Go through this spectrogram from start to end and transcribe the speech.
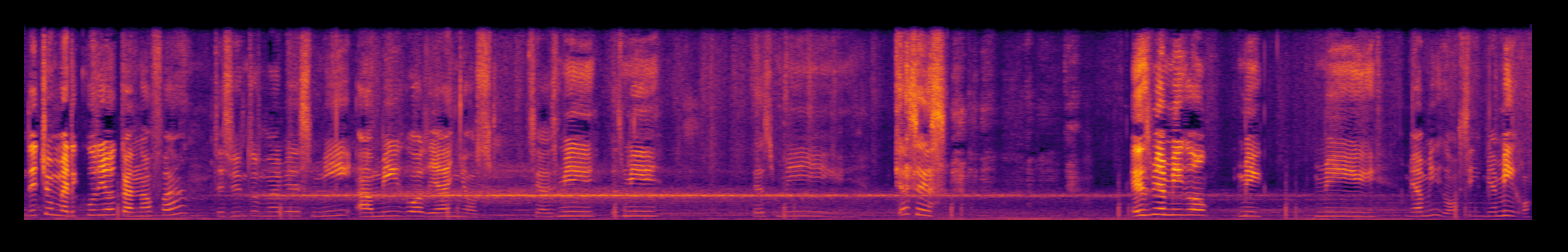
De hecho, Mercurio Canafa 309 es mi amigo de años. O sea, es mi. Es mi. Es mi. ¿Qué haces? Es mi amigo. Mi. Mi. Mi amigo, sí, mi amigo.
